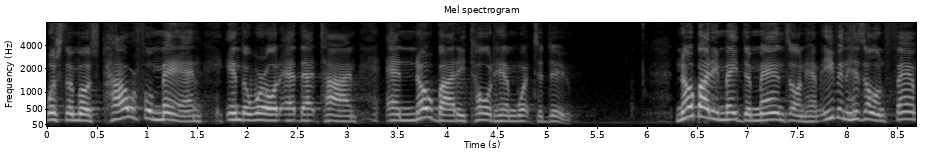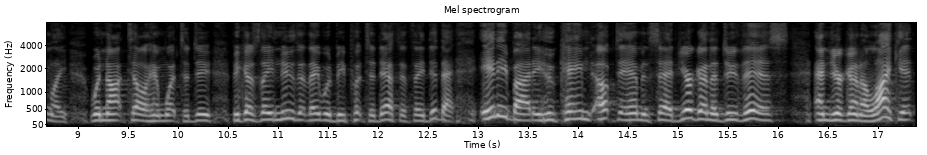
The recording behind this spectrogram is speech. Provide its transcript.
was the most powerful man in the world at that time, and nobody told him what to do. Nobody made demands on him. Even his own family would not tell him what to do because they knew that they would be put to death if they did that. Anybody who came up to him and said, You're going to do this and you're going to like it,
